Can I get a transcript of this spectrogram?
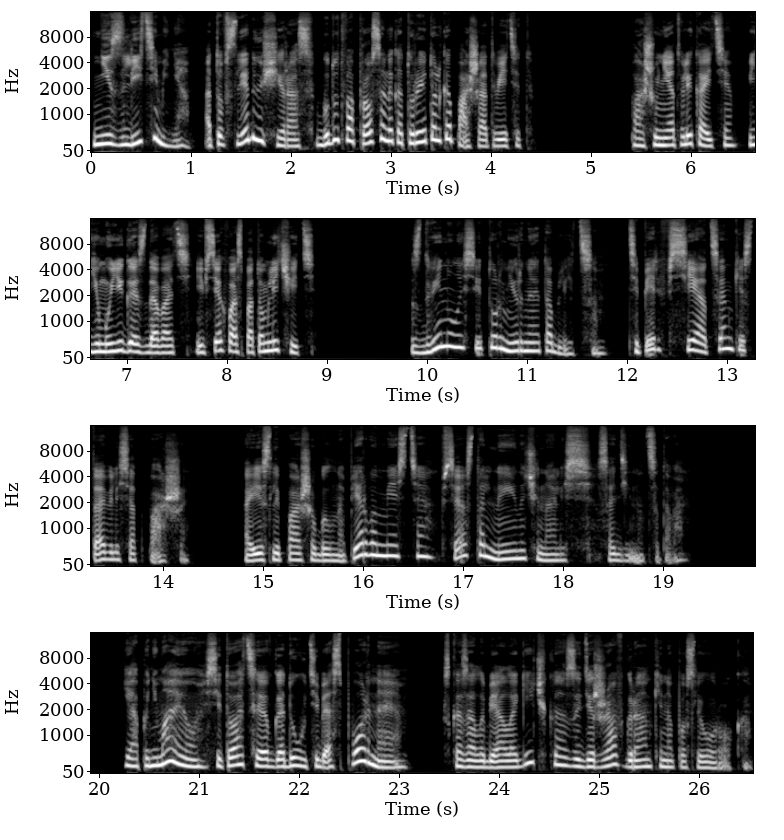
«Не злите меня, а то в следующий раз будут вопросы, на которые только Паша ответит». «Пашу не отвлекайте, ему ЕГЭ сдавать и всех вас потом лечить». Сдвинулась и турнирная таблица. Теперь все оценки ставились от Паши. А если Паша был на первом месте, все остальные начинались с одиннадцатого. «Я понимаю, ситуация в году у тебя спорная», — сказала биологичка, задержав Гранкина после урока.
